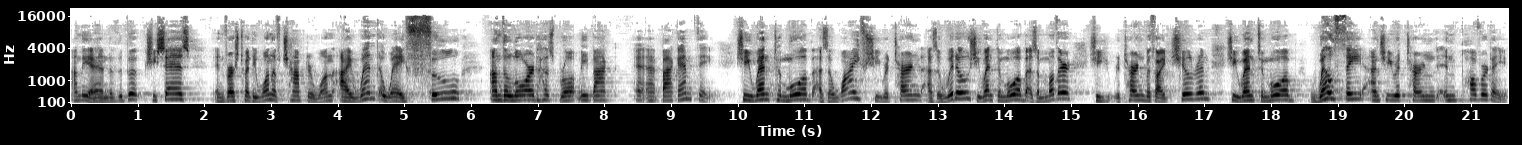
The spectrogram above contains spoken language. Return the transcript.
and the end of the book? She says, in verse 21 of chapter 1, I went away full and the Lord has brought me back, uh, back empty. She went to Moab as a wife. She returned as a widow. She went to Moab as a mother. She returned without children. She went to Moab wealthy and she returned in poverty.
